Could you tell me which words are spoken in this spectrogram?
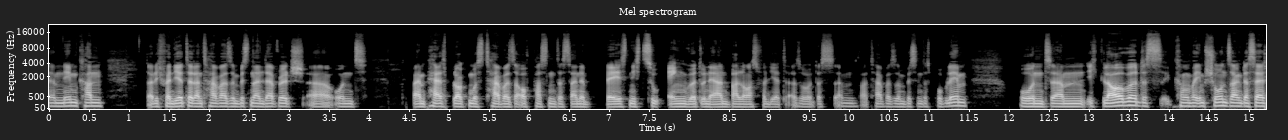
ähm, nehmen kann. Dadurch verliert er dann teilweise ein bisschen an Leverage äh, und beim Passblock muss teilweise aufpassen, dass seine Base nicht zu eng wird und er an Balance verliert. Also das ähm, war teilweise ein bisschen das Problem. Und ähm, ich glaube, das kann man bei ihm schon sagen, dass er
